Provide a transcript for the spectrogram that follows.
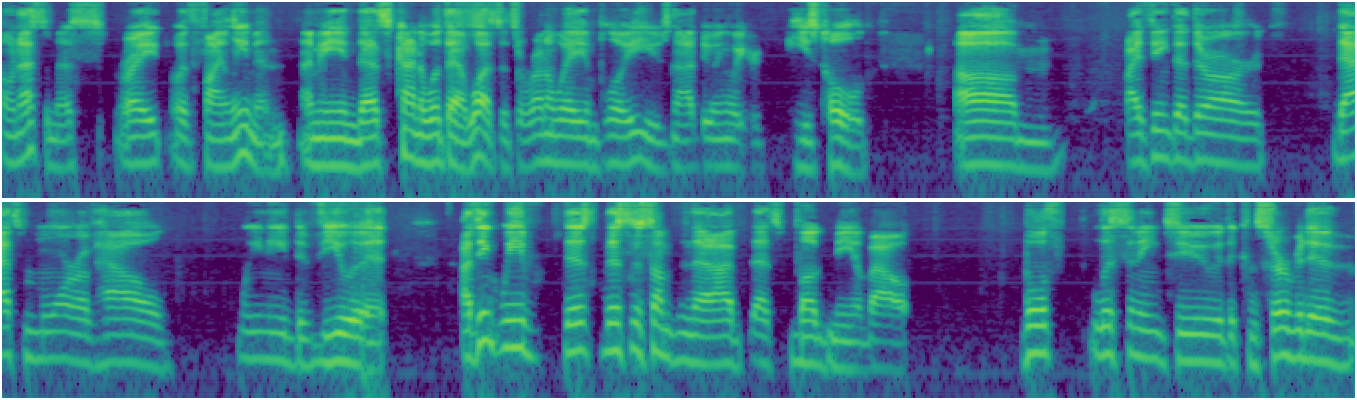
Onesimus, right, with Philemon. I mean, that's kind of what that was. It's a runaway employee who's not doing what he's told. Um, I think that there are. That's more of how we need to view it. I think we've this. This is something that I've that's bugged me about both listening to the conservative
